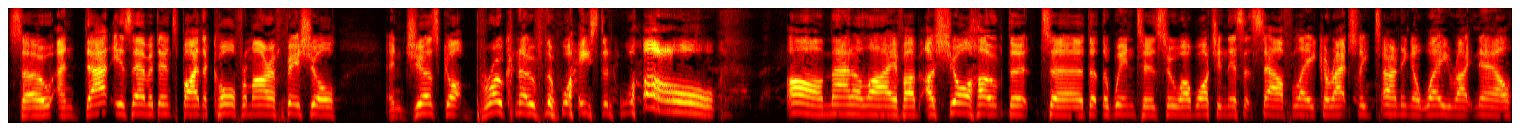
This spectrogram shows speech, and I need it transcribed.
So, and that is evidenced by the call from our official and just got broken over the waist and whoa! Oh man, alive! I, I sure hope that uh, that the Winters who are watching this at South Lake are actually turning away right now.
